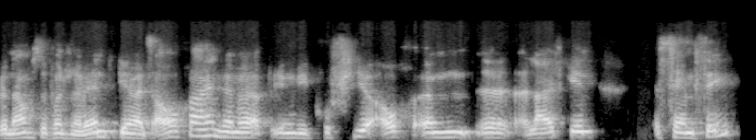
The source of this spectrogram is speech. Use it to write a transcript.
genau, hast du vorhin schon erwähnt, gehen wir jetzt auch rein, wenn wir irgendwie Q4 auch ähm, äh, live gehen. Same thing.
